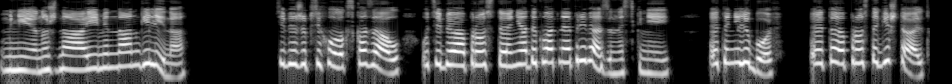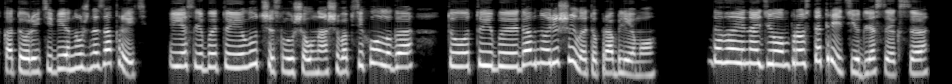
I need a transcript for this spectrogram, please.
Мне нужна именно Ангелина». «Тебе же психолог сказал, у тебя просто неадекватная привязанность к ней. Это не любовь, это просто гештальт, который тебе нужно закрыть. Если бы ты лучше слушал нашего психолога, то ты бы давно решил эту проблему. Давай найдем просто третью для секса,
